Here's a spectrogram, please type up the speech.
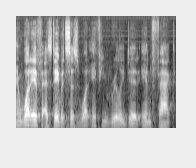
And what if, as David says, what if you really did, in fact,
